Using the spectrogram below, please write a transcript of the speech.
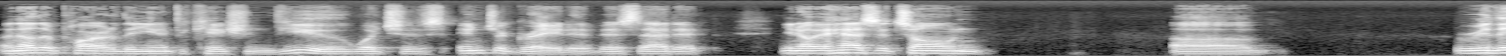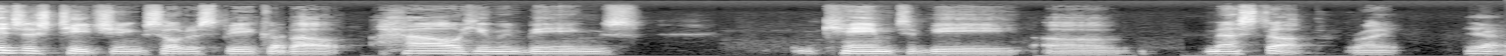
another part of the unification view, which is integrative, is that it you know it has its own uh, religious teaching, so to speak, about how human beings came to be uh, messed up, right? Yeah.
